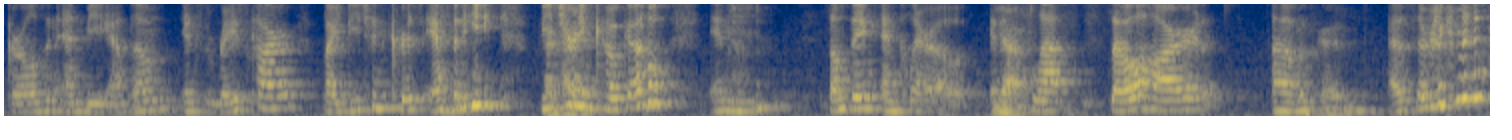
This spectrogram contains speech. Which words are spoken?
"Girls in NB" anthem. It's "Race Car" by Deaton Chris Anthony, featuring Coco and something and Claro, and Yeah. it slaps so hard. Um, That's good. I also recommend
